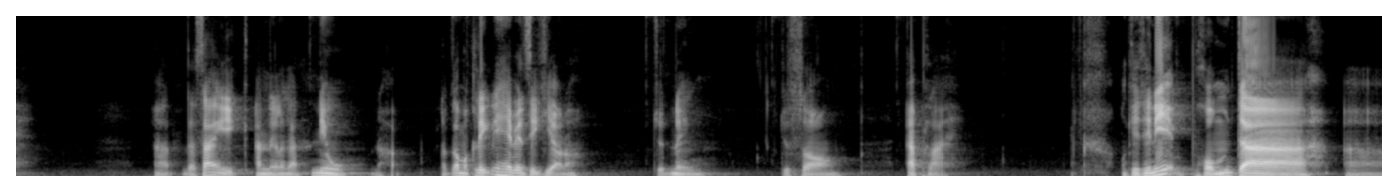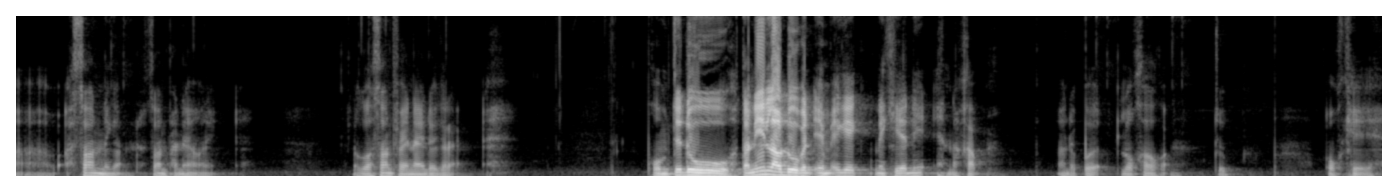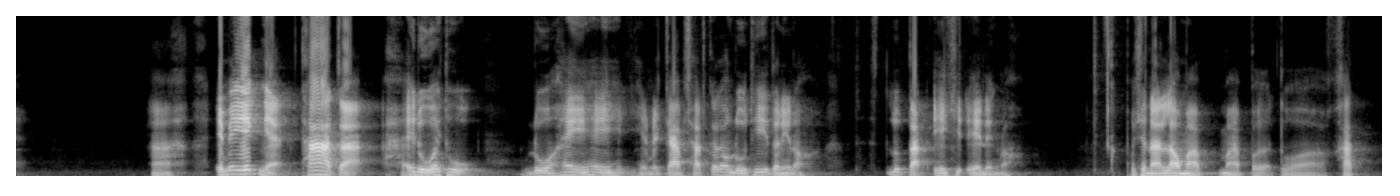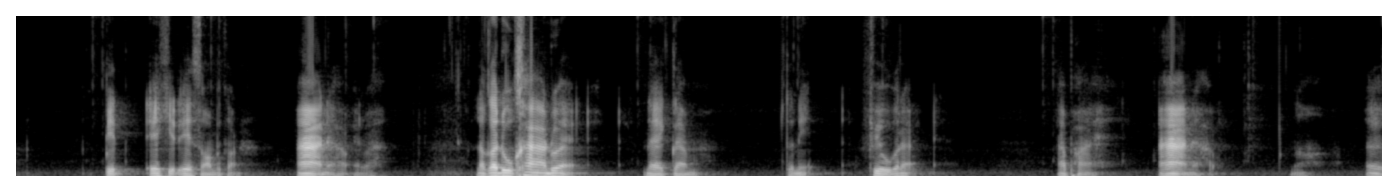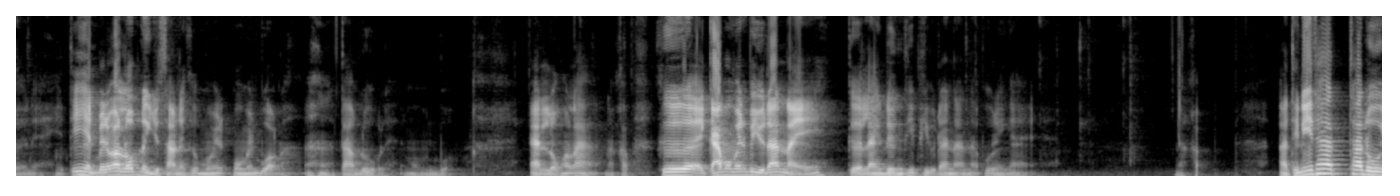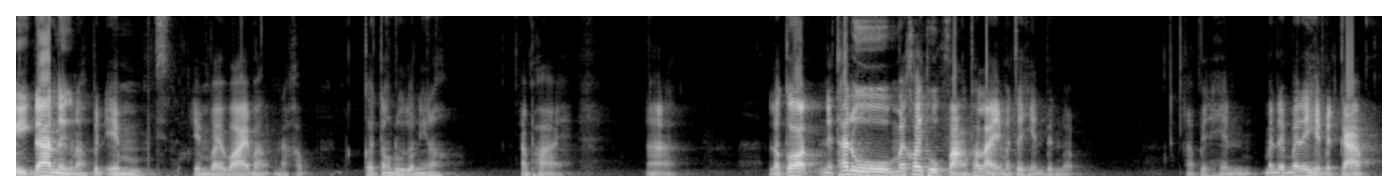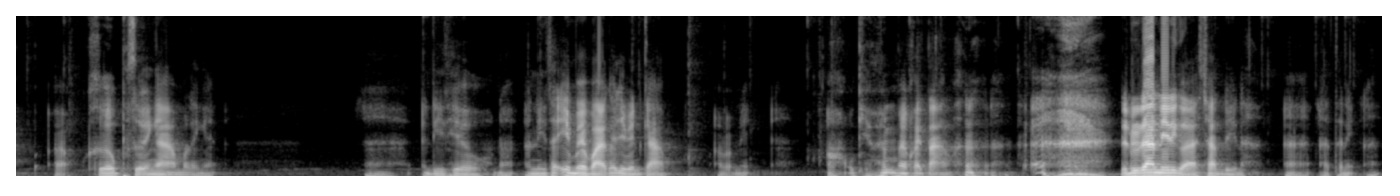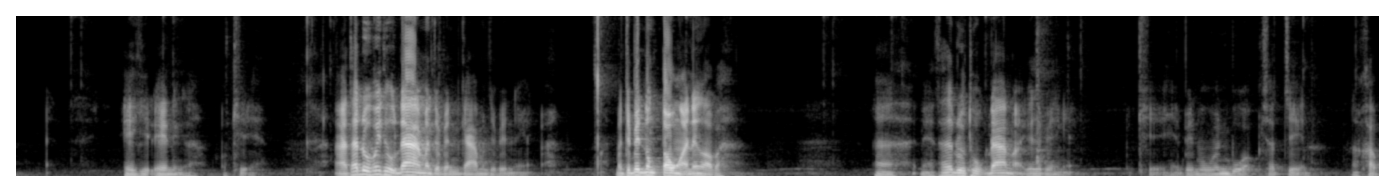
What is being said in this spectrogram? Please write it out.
อะเดี๋ยวสร้างอีกอันนึงแล้วกัน new นะครับ แล้วก็มาคลิกนี่ให้เป็นสีเขียวเนาะจุดหนึ่งจุดสอง apply โอเค ทีนี้ผมจะซ่อนนี่ก่อน ซ่อน panel นี่ แล้วก็ซ่อนไฟในด้วยก็ได้ผมจะดูตอนนี้เราดูเป็น mxx ในเคสนี้นะครับเดี๋ยวเปิด local ก่อนจุ๊บโอเคอ่า mxx เนี่ยถ้าจะให้ดูให้ถูกดูให้ให้เห็นเป็นกราฟชัดก็ต้องดูที่ตัวนี้เนาะรูปตัด a ขีด a 1เนาะเพราะฉะนั้นเรามามาเปิดตัวคัดปิด a ขีด a 2ไปก่อนอ่าเนี่ยครับเห็นปะแล้วก็ดูค่าด้วย ไดอะแกรมตัวนี้ fill ก็ได้ apply อ่านะครับเนาะเออเนี่ยที่เห็นเป็นว่าลบหนึ่งจุดสามนี่คือโมเมนต์บวกเนาะตามรูปเลยโมเมนต์บวกแอ่นลงข้างล่างนะครับ คือไอ้กราฟโมเมนต์ไปอยู่ด้านไหน เกิดแรงดึงที่ผิวด้านนั้นนะพูดง่ายๆนะครับอ่าทีนี้ถ้าถ้าดูอีกด้านหนึ่งเนาะเป็น m m y y บ้างนะครับ ก็ต้องดูตัวนี้เนาะ apply อ่า แล้วก็เนี่ยถ้าดูไม่ค่อยถูกฝั่งเท่าไหร่มันจะเห็นเป็นแบบเป็นเห็นไม่ได้ไม่ได้เห็นเป็นกราฟ curve สวยงามอะไรเงี้ยอ่า detail นะอันนี้ถ้า m y y ก็จะเป็นกราฟแบบนี้อ๋อโอเคไม่ไม่ค่อยต่าง เดี๋ยวดูด้านนี้ดีกว่าชัดดีนะอ่าอ่าตัวนี้นะ a ขีด a หนึ่งนะโอเคอ่าถ้าดูไม่ถูกด้านมันจะเป็นกราฟมันจะเป็นอย่างเงี้ยมันจะเป็นตรงๆอะนึกออกปะ อ่าเนี่ยถ้าดูถูกด้านหน่อยก็จะเป็นอย่างเงี้ยโอเคเห็นเป็นโมเมนต์บวกชัดเจนนะครับ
